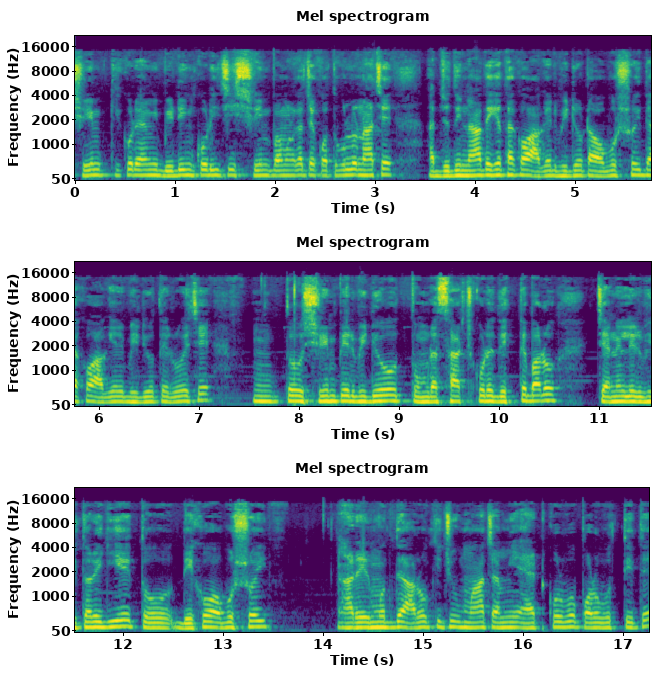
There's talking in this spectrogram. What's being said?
শ্রিম্প কি করে আমি ব্রিডিং করিয়েছি শ্রিম্প আমার কাছে কতগুলো নাচে। আর যদি না দেখে থাকো, আগের ভিডিওটা অবশ্যই দেখো, আগের ভিডিওতে রয়েছে। তো শ্রিম্পের ভিডিও তোমরা সার্চ করে দেখতে পারো চ্যানেলের ভিতরে গিয়ে। তো দেখো অবশ্যই। আর এর মধ্যে আরও কিছু মাছ আমি অ্যাড করব পরবর্তীতে।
